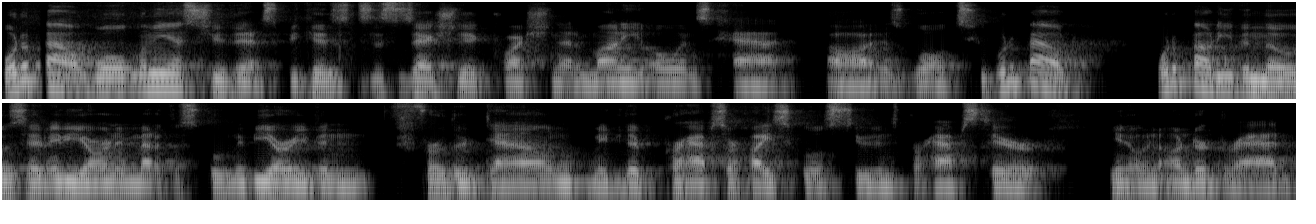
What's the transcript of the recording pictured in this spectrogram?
what about, well, let me ask you this, because this is actually a question that Amani Owens had uh, as well too. What about, what about even those that maybe aren't in medical school, maybe are even further down, maybe they're perhaps they're high school students, perhaps they're, you know, an undergrad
